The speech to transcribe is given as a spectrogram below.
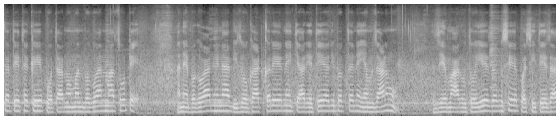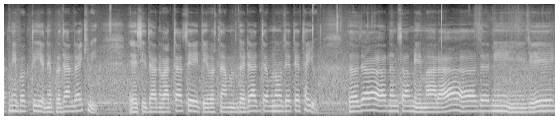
કરતે થકે પોતાનું મન ભગવાનમાં ચોટે અને ભગવાન વિના બીજો ઘાટ કરે નહીં ત્યારે તે હરિભક્તને એમ જાણવું, જે મારું તો એ જ છે, પછી તે જાતની ભક્તિ એને પ્રધાન રાખવી. એ સિદ્ધાંત વાર્તા છે તે વસનામૃત ગઢા તેમનું જે તે થયું. સજાનંદ સ્વામી મહારાજની જે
